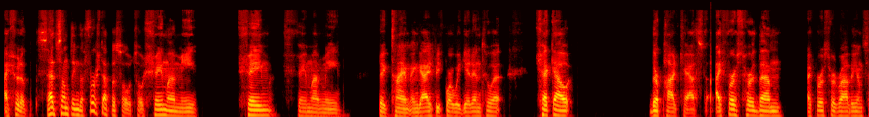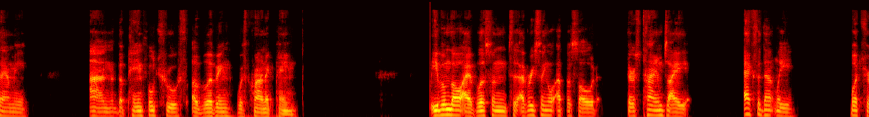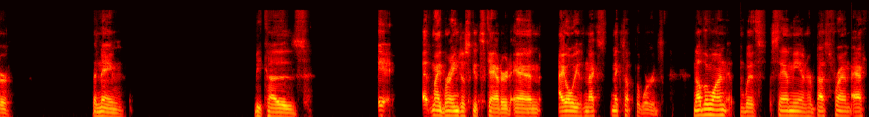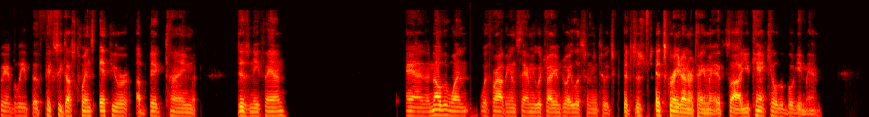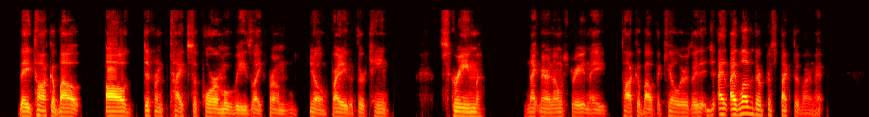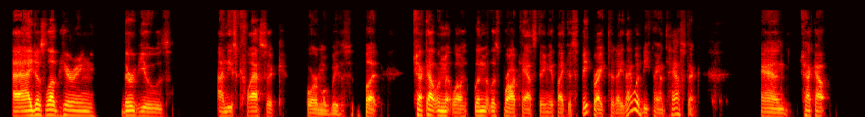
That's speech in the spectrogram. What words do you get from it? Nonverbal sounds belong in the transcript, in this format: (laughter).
I should have said something the first episode. So shame on me. Shame, shame on me. Big time. And guys, before we get into it, check out their podcast. I first heard them, I first heard Robbie and Sammy on the painful truth of living with chronic pain. Even though I've listened to every single episode, there's times I accidentally butcher the name because it, my brain just gets scattered and I always mix mix up the words. Another one with Sammy and her best friend Ashley, I believe, the Pixie Dust Twins. If you're a big time Disney fan, and another one with Robbie and Sammy, which I enjoy listening to. It's it's just it's great entertainment. It's uh you can't kill the boogeyman. They talk about all different types of horror movies, like from you know Friday the Thirteenth, Scream, Nightmare on Elm Street, and they talk about the killers. I I love their perspective on it. I just love hearing their views on these classic horror movies. But check out Limitless, Limitless Broadcasting. If I could speak right today, that would be fantastic. And check out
